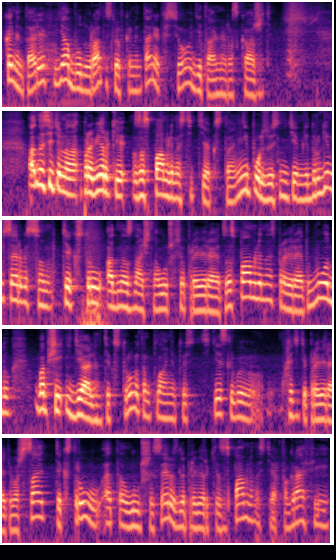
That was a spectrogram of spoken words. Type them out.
в комментариях. Я буду рад, если вы в комментариях все детально расскажете. Относительно проверки заспамленности текста. Не пользуюсь ни тем, ни другим сервисом. Text.ru однозначно лучше всего проверяет заспамленность, проверяет вводу. Вообще идеален Text.ru в этом плане. То есть, если вы хотите проверять ваш сайт, Text.ru это лучший сервис для проверки заспамленности, орфографии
